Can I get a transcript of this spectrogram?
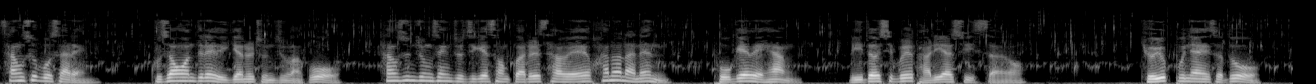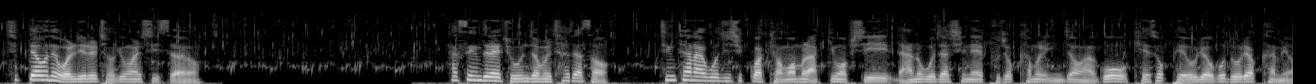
상수보살행, 구성원들의 의견을 존중하고 항순중생 조직의 성과를 사회에 환원하는 보계회향, 리더십을 발휘할 수 있어요. 교육 분야에서도 10대원의 원리를 적용할 수 있어요. 학생들의 좋은 점을 찾아서 칭찬하고 지식과 경험을 아낌없이 나누고 자신의 부족함을 인정하고 계속 배우려고 노력하며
